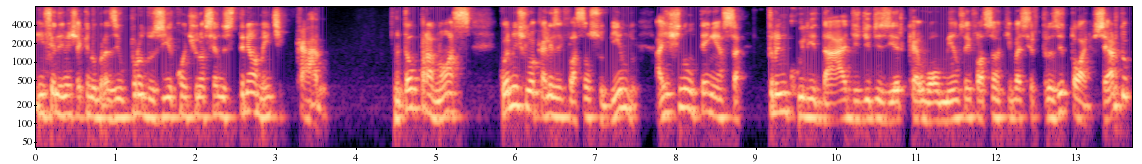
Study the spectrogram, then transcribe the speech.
Infelizmente, aqui no Brasil, produzir continua sendo extremamente caro. Então, para nós, quando a gente localiza a inflação subindo, a gente não tem essa tranquilidade de dizer que o aumento da inflação aqui vai ser transitório, certo?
